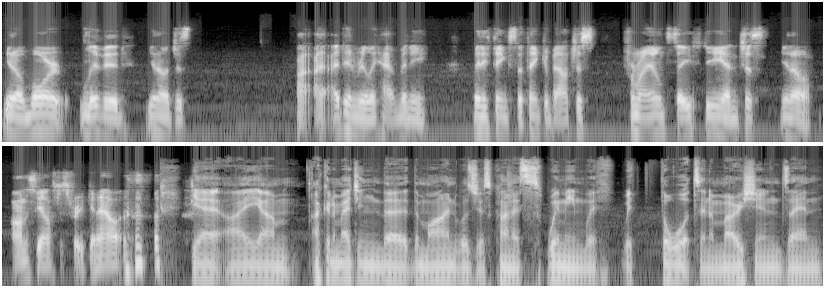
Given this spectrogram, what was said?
you know, more livid, you know, just, I, I didn't really have many, many things to think about just for my own safety and just, you know, honestly, I was just freaking out. yeah. I, um, I can imagine the, the mind was just kind of swimming with, with thoughts and emotions and,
